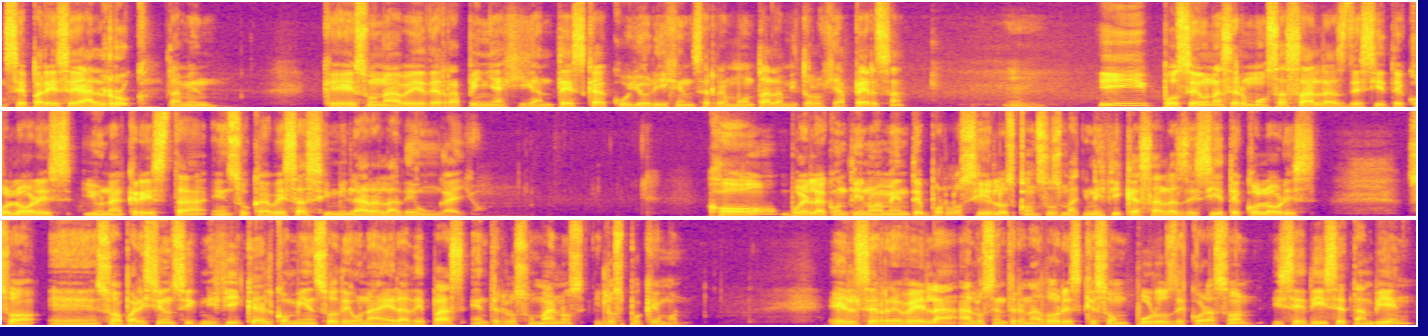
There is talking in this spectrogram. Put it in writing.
Se parece al Rook también, que es un ave de rapiña gigantesca cuyo origen se remonta a la mitología persa, Mm. y posee unas hermosas alas de siete colores y una cresta en su cabeza similar a la de un gallo. Ho vuela continuamente por los cielos con sus magníficas alas de siete colores. Su, eh, su aparición significa el comienzo de una era de paz entre los humanos y los Pokémon. Él se revela a los entrenadores que son puros de corazón y se dice también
